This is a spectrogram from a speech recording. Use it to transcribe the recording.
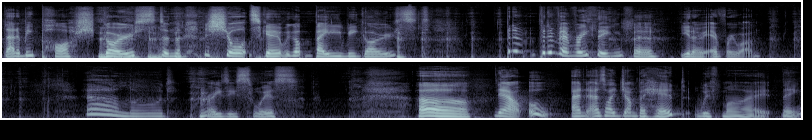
that'd be posh ghost, and the, the short skirt we got baby ghost. Bit of bit of everything for you know everyone. Oh Lord, crazy Swiss. Oh, now oh, and as I jump ahead with my thing,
